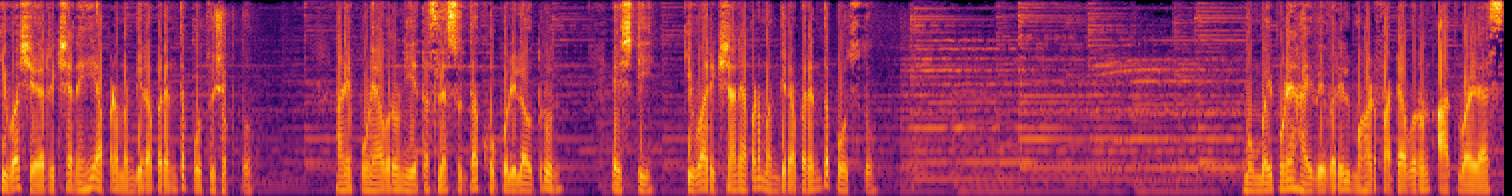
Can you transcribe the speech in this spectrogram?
किंवा शेअर रिक्षानेही आपण मंदिरापर्यंत पोचू शकतो. आणि पुण्यावरून येत असल्यास सुद्धा खोपोलीला उतरून एस टी किंवा रिक्षाने आपण मंदिरापर्यंत पोहोचतो. मुंबई पुणे हायवेवरील महड फाट्यावरून आत वळल्यास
